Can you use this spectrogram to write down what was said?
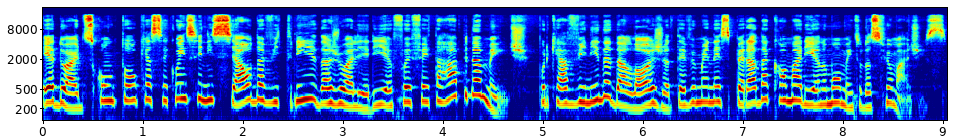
Edwards contou que a sequência inicial da vitrine da joalheria foi feita rapidamente, porque a avenida da loja teve uma inesperada calmaria no momento das filmagens.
